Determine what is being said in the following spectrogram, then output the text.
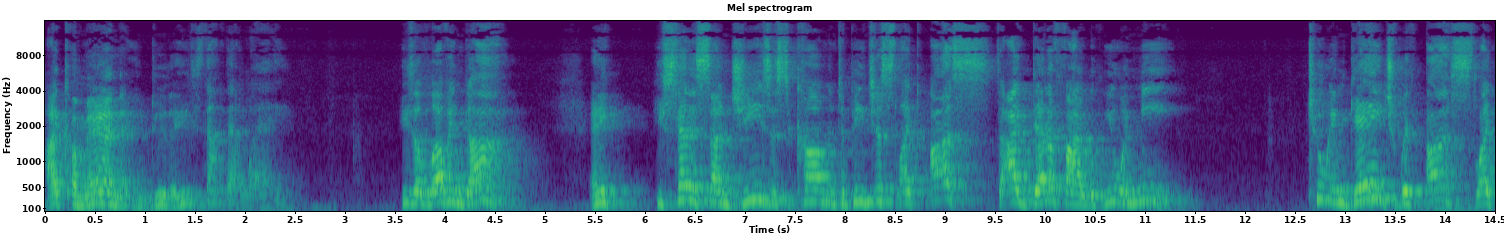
I command that you do that. He's not that way. He's a loving God. And he, he sent his son Jesus to come and to be just like us, to identify with you and me to engage with us. Like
